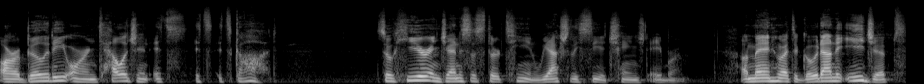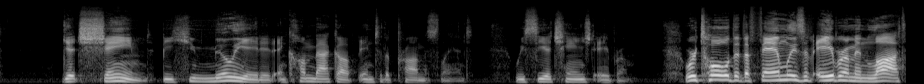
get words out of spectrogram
our ability, or intelligence, it's, it's, it's God. So here in Genesis 13, we actually see a changed Abram, a man who had to go down to Egypt get shamed, be humiliated, and come back up into the promised land. We see a changed Abram. We're told that the families of Abram and Lot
